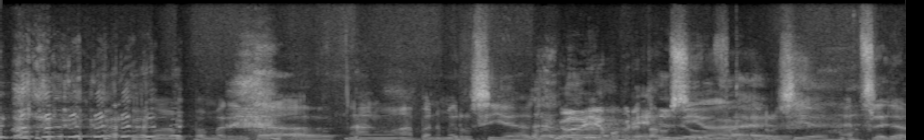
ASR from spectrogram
Pem- pemerintah anu apa namanya Rusia agak Oh iya, pemerintah Rusia. Pemerintah Rusia Eh, sudahlah.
